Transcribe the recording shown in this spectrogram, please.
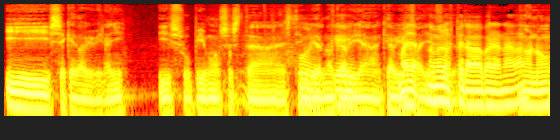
y se quedó a vivir allí. Y supimos esta, este Joder, invierno que, que- había, que había vaya, no me lo esperaba para nada. No, no.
